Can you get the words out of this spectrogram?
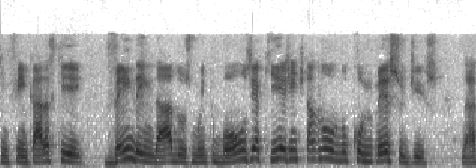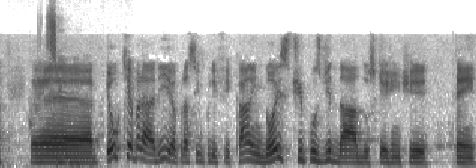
enfim, caras que vendem dados muito bons e aqui a gente está no, no começo disso, né? É, eu quebraria, para simplificar, em dois tipos de dados que a gente tem.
